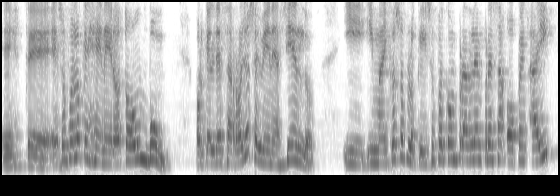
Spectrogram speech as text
Este, eso fue lo que generó todo un boom, porque el desarrollo se viene haciendo. Y, Microsoft lo que hizo fue comprar la empresa OpenAI,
